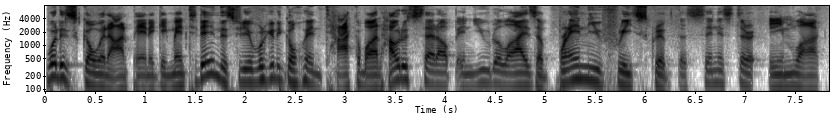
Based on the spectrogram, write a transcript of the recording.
What is going on, Panda Gang Man? Today in this video, we're going to go ahead and talk about how to set up and utilize a brand new free script, the Sinister Aimlock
